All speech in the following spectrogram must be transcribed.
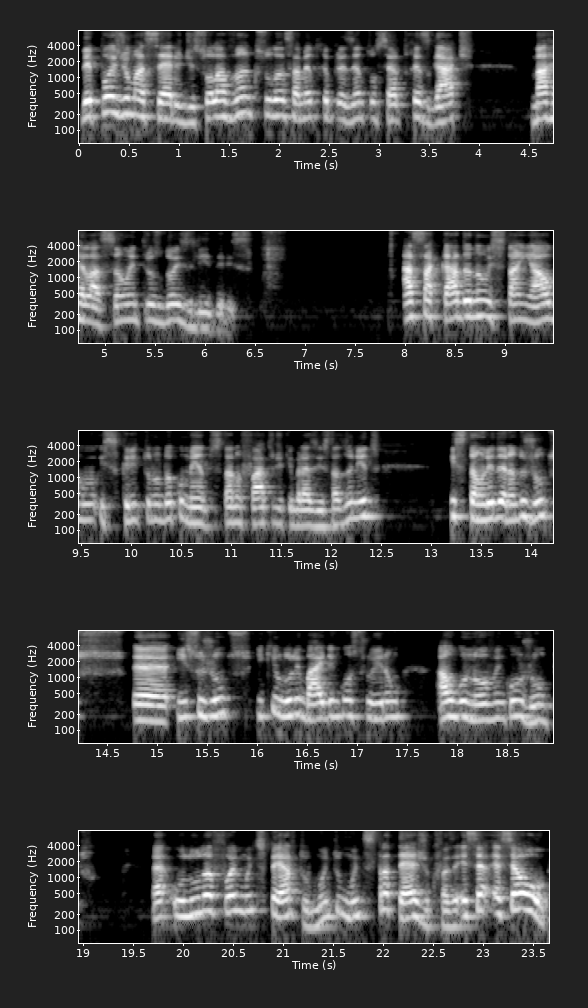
Depois de uma série de solavancos, o lançamento representa um certo resgate na relação entre os dois líderes. A sacada não está em algo escrito no documento, está no fato de que Brasil e Estados Unidos estão liderando juntos, é, isso juntos, e que Lula e Biden construíram algo novo em conjunto. É, o Lula foi muito esperto, muito, muito estratégico fazer. Esse, é, esse é, o,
